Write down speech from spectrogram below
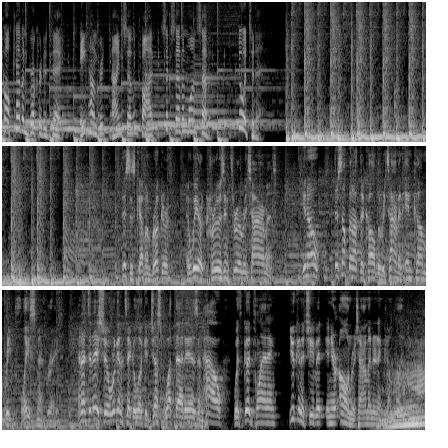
Call Kevin Brooker today, 800 975 6717. Do it today. This is Kevin Brooker, and we are cruising through retirement. You know, there's something out there called the retirement income replacement rate. And on today's show, we're going to take a look at just what that is and how, with good planning, you can achieve it in your own retirement and income plan.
